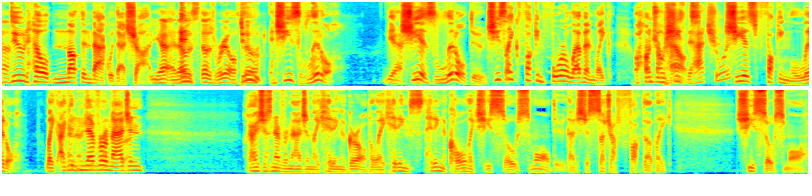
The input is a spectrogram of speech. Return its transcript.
That dude held nothing back with that shot. Yeah, and that And, was that was real, too. dude. And she's little. Yeah, She is little, dude. She's like fucking four eleven, like hundred Oh, she's pounds. that short? She is fucking little. Like I could know never imagine. I just never imagined like hitting a girl, but like hitting hitting Nicole, like she's so small, dude. That is just such a fucked up. Like she's so small,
